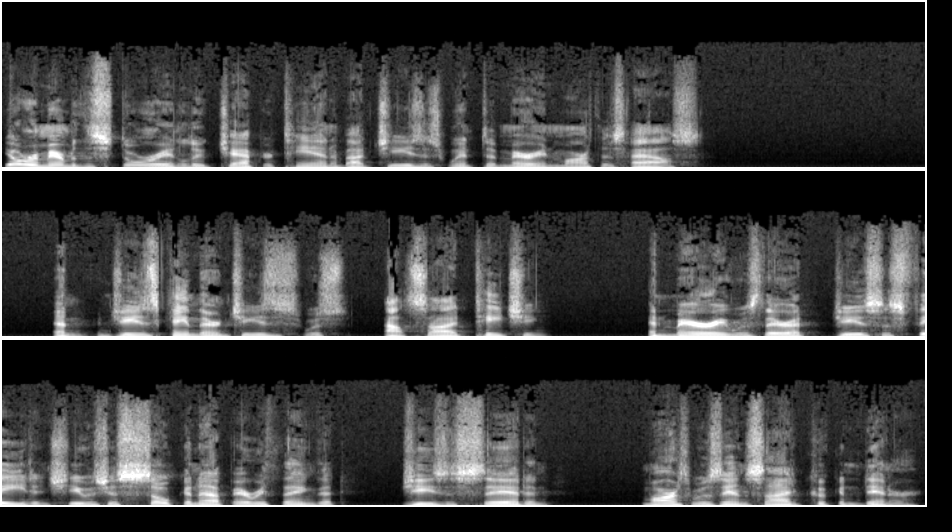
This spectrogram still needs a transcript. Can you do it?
You'll remember the story in Luke chapter 10 about Jesus went to Mary and Martha's house. And Jesus came there, and Jesus was outside teaching. And Mary was there at Jesus' feet, and she was just soaking up everything that Jesus said. And Martha was inside cooking dinner.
